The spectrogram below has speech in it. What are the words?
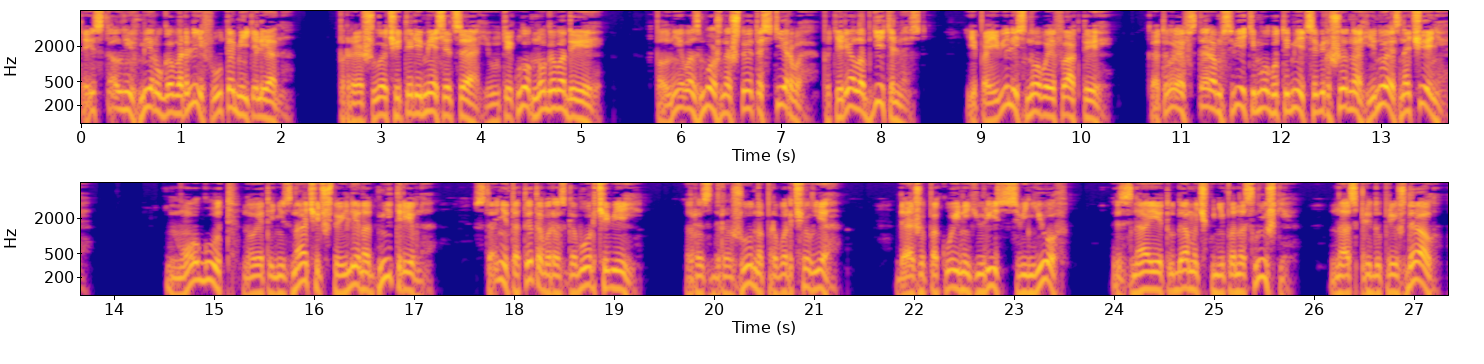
Ты стал не в меру говорлив и утомителен. Прошло четыре месяца, и утекло много воды. Вполне возможно, что эта стерва потеряла бдительность, и появились новые факты, которые в старом свете могут иметь совершенно иное значение. Могут, но это не значит, что Елена Дмитриевна станет от этого разговорчивей. Раздраженно проворчал я. Даже покойный юрист Свиньев, зная эту дамочку не понаслышке, нас предупреждал,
